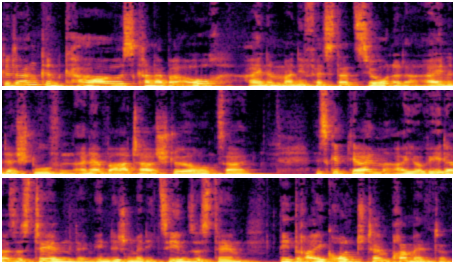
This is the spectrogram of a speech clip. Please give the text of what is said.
Gedankenchaos kann aber auch eine Manifestation oder eine der Stufen einer Vata-Störung sein. Es gibt ja im Ayurveda-System, dem indischen Medizinsystem, die drei Grundtemperamente,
